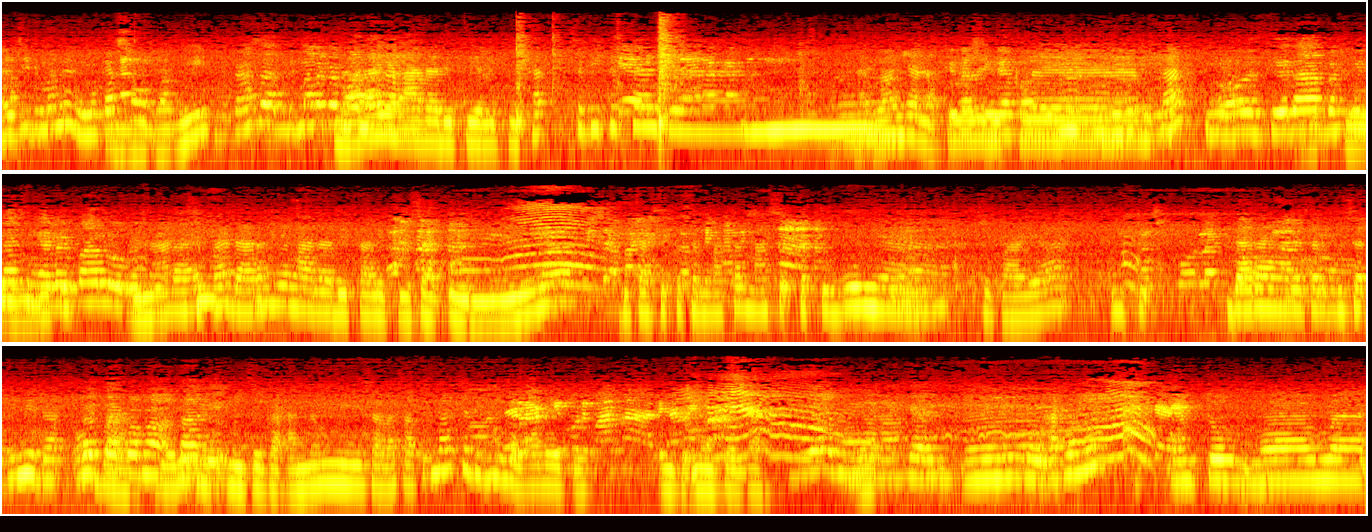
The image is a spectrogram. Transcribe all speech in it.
Haji di mana? Di Makassar. Jadi Makassar di mana kan darah yang ada di tali pusat sedikit saja. Nah, nak Kita singgah diklaim kan? Oh, singgah dari Palu kan. Nah, supaya darah yang ada di tali pusat ini dikasih kesempatan masuk ke tubuhnya supaya itu darah yang ada di tali pusat ini da- obat. Jadi untuk mencegah anemi salah satu baca di Google ada itu. Untuk mencegah. Hmm, apa lu untuk eh,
